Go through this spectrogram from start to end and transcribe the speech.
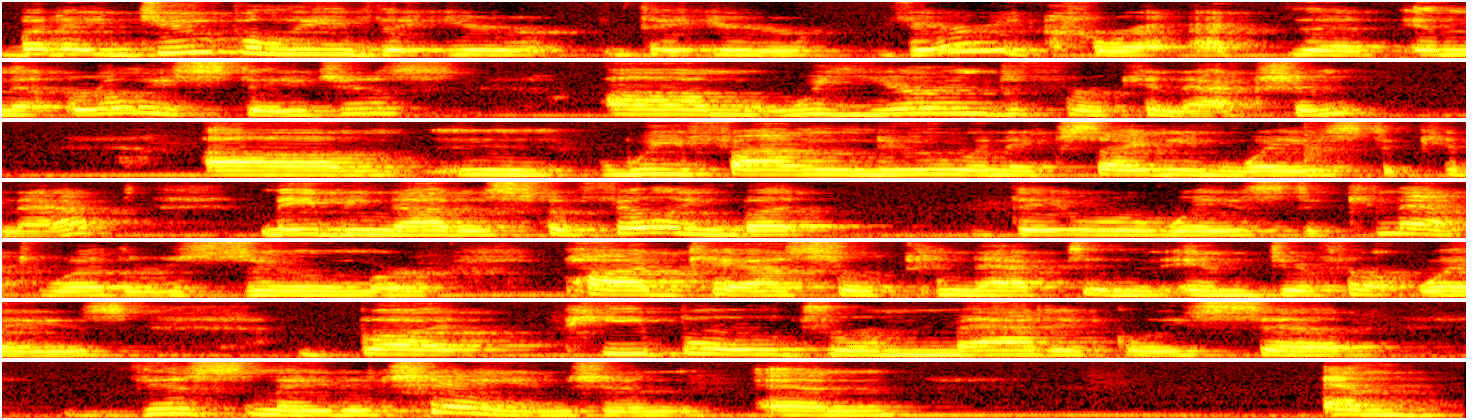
but I do believe that you're that you're very correct that in the early stages um, we yearned for connection. Um, we found new and exciting ways to connect. Maybe not as fulfilling, but they were ways to connect, whether Zoom or podcasts or connect in, in different ways. But people dramatically said this made a change, and and and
